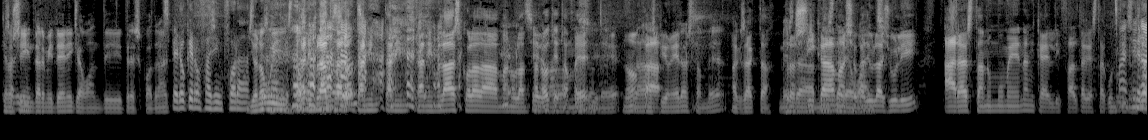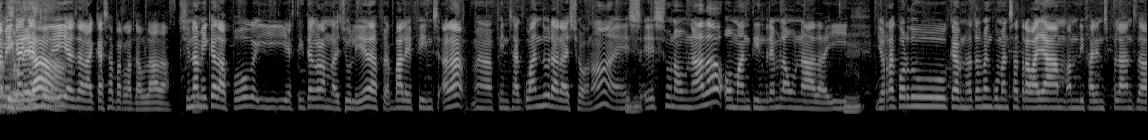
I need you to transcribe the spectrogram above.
Que no sigui intermitent i que aguanti 3-4 anys. Espero que no ho facin fora Jo no vull- Tenim, Lanzarote, tenim, tenim, tenim l'escola de Manu Lanzarote, Sí, també. també. No? Una de Que- les pioneres, també. Exacte. Més Però de- sí que amb això 10 que diu la. Juli, ara està en un moment en què li falta aquesta continuïtat. això és una mica el que pionera- tu deies de la casa per la taulada. És una mica de por i, i estic d'acord amb la Júlia. Eh? De, vale, fins, ara, eh, fins a quan durarà això? No? És, és una onada o mantindrem la onada? I jo recordo que nosaltres vam començar a treballar amb, amb diferents plans de,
